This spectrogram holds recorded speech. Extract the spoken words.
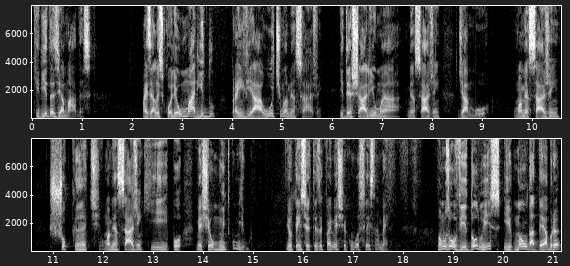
queridas e amadas, mas ela escolheu o marido para enviar a última mensagem e deixar ali uma mensagem de amor, uma mensagem chocante, uma mensagem que, pô, mexeu muito comigo. Eu tenho certeza que vai mexer com vocês também. Vamos ouvir do Luiz, irmão da Débora,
